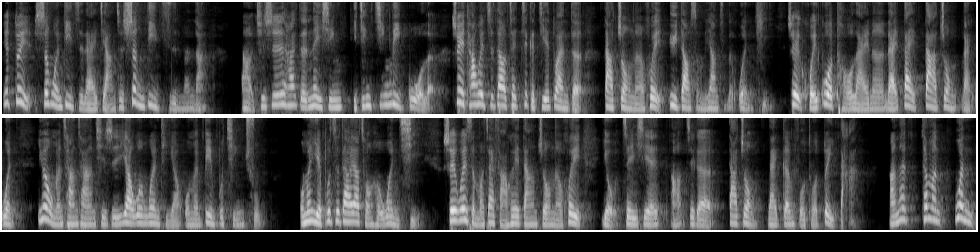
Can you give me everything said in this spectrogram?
因为对声闻弟子来讲，这圣弟子们呐，啊，其实他的内心已经经历过了，所以他会知道在这个阶段的大众呢，会遇到什么样子的问题。所以回过头来呢，来带大众来问，因为我们常常其实要问问题哦，我们并不清楚，我们也不知道要从何问起。所以为什么在法会当中呢，会有这些啊，这个。大众来跟佛陀对答啊，那他们问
